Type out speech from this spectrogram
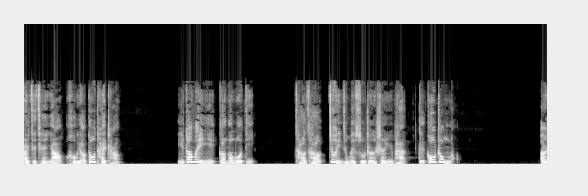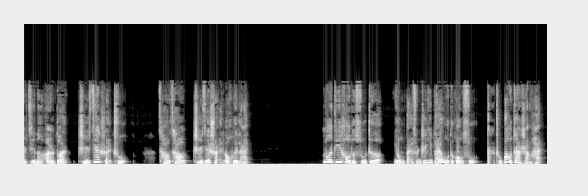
而且前摇后摇都太长。一段位移刚刚落地，曹操就已经被苏哲的神预判给勾中了。二技能二段直接甩出，曹操直接甩了回来。落地后的苏哲用百分之一百五的攻速打出爆炸伤害，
